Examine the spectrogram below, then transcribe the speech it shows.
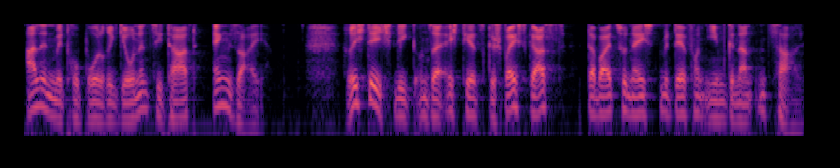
allen Metropolregionen, Zitat, eng sei. Richtig liegt unser echt jetzt Gesprächsgast dabei zunächst mit der von ihm genannten Zahl.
